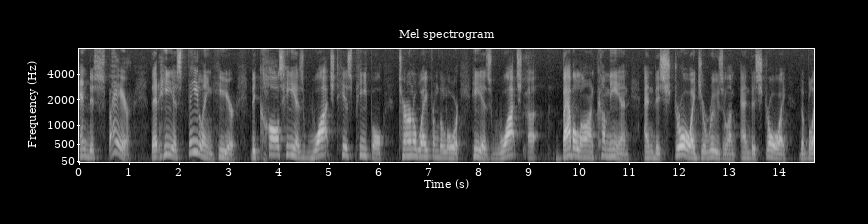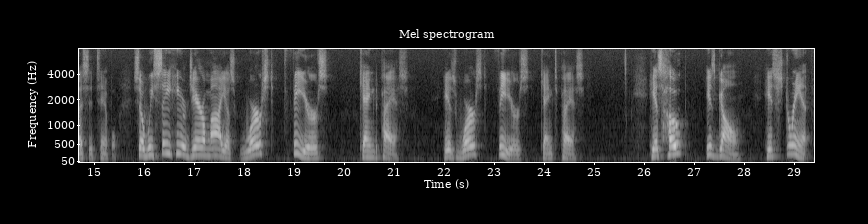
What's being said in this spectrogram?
and despair that he is feeling here because he has watched his people turn away from the Lord. He has watched uh, Babylon come in and destroy Jerusalem and destroy the blessed temple. So we see here Jeremiah's worst fears came to pass. His worst fears came to pass. His hope is gone. His strength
